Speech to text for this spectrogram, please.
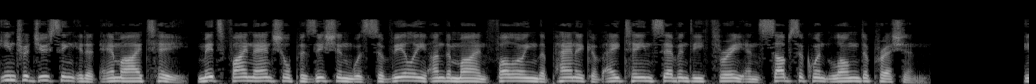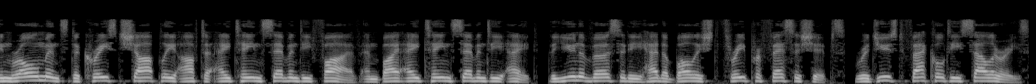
introducing it at MIT. MIT's financial position was severely undermined following the Panic of 1873 and subsequent Long Depression. Enrollments decreased sharply after 1875 and by 1878, the university had abolished three professorships, reduced faculty salaries,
